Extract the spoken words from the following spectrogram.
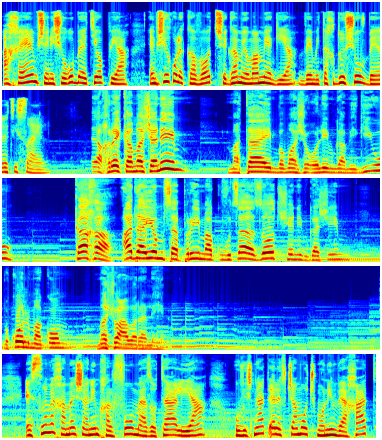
אחיהם שנשארו באתיופיה המשיכו לקוות שגם יומם יגיע והם יתאחדו שוב בארץ ישראל. אחרי כמה שנים, 200 ומשהו עולים גם הגיעו. ככה, עד היום מספרים הקבוצה הזאת שנפגשים בכל מקום, משהו עבר עליהם. 25 שנים חלפו מאז אותה עלייה, ובשנת 1981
